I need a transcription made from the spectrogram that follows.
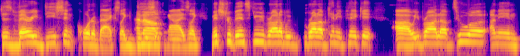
just very decent quarterbacks like decent guys like mitch Trubisky we brought up we brought up kenny pickett uh, we brought up Tua. I mean,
